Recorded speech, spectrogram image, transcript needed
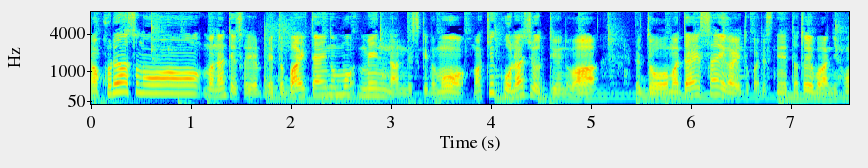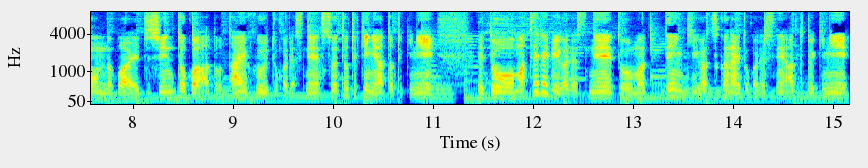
まあ、これはその、まあ、なんていうんですか、えっと、媒体の面なんですけども、まあ、結構ラジオっていうのは、えっとまあ、大災害とかですね例えば日本の場合地震とかあと台風とかですねそういった時にあった時に、えっとまあ、テレビがですね、えっとまあ、電気がつかないとかですねあった時に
